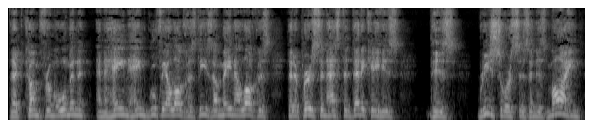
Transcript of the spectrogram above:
that come from a woman, and hein, hein, gufi halachas. These are main halachas that a person has to dedicate his, his resources in his mind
